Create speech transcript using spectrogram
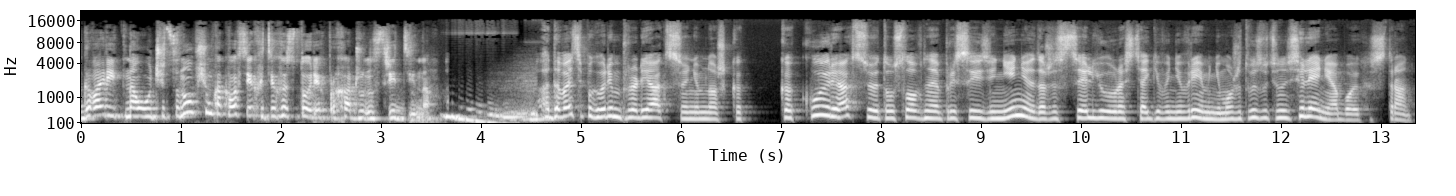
говорить научится. Ну, в общем, как во всех этих историях про Хаджуна Средина. А давайте поговорим про реакцию немножко. Какую реакцию это условное присоединение даже с целью растягивания времени может вызвать у населения обоих стран?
